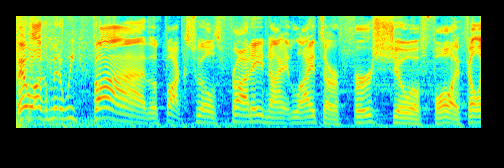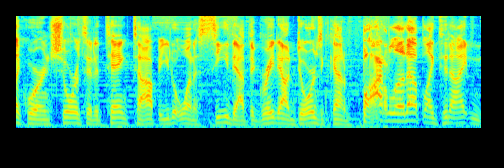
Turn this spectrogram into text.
Hey, welcome into week five of Fox 12's Friday Night Lights, our first show of fall. I felt like wearing shorts and a tank top, but you don't want to see that. The great outdoors, you can kind of bottle it up like tonight and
